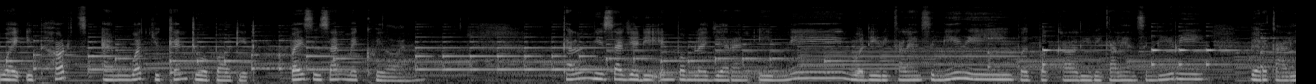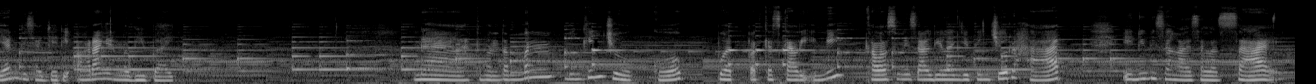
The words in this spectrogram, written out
why it hurts, and what you can do about it by Susan McQuillan. Kalian bisa jadiin pembelajaran ini buat diri kalian sendiri, buat bekal diri kalian sendiri, biar kalian bisa jadi orang yang lebih baik. Nah, teman-teman mungkin cukup buat podcast kali ini. Kalau semisal dilanjutin curhat, ini bisa nggak selesai.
